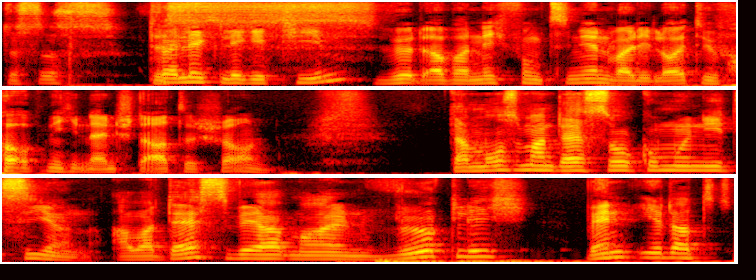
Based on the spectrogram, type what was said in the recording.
Das ist völlig legitim. Das wird aber nicht funktionieren, weil die Leute überhaupt nicht in deinen Status schauen. dann muss man das so kommunizieren. Aber das wäre mal ein wirklich, wenn ihr das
